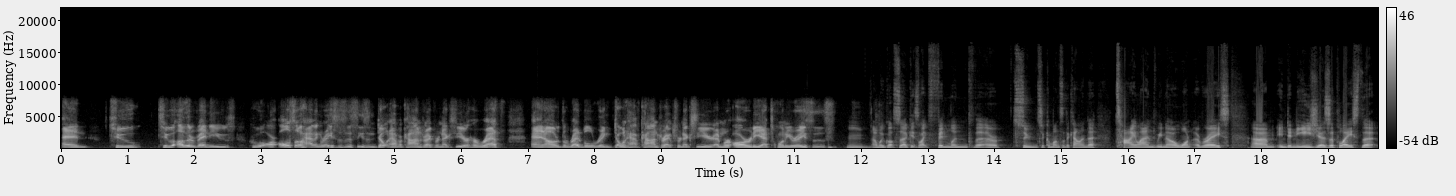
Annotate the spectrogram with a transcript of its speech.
and two two other venues who are also having races this season don't have a contract for next year. Jerez and uh, the Red Bull Ring don't have contracts for next year, and we're already at 20 races. Mm. And we've got circuits like Finland that are soon to come onto the calendar. Thailand, we know, want a race. Um, Indonesia is a place that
